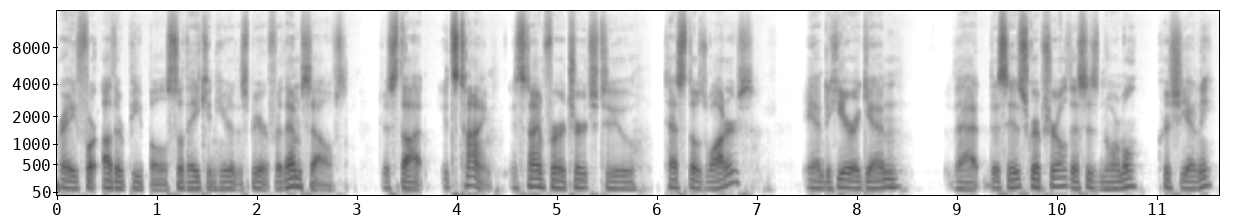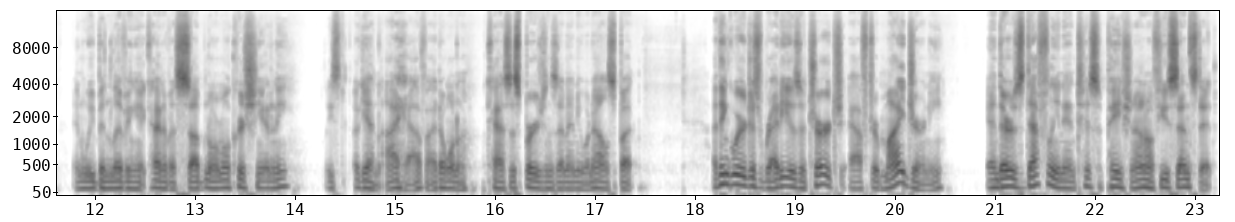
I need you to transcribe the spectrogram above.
pray for other people so they can hear the Spirit for themselves. Just thought it's time. It's time for a church to test those waters and to hear again that this is scriptural, this is normal Christianity, and we've been living at kind of a subnormal Christianity. At least, again, I have. I don't want to cast aspersions on anyone else, but I think we were just ready as a church after my journey, and there's definitely an anticipation. I don't know if you sensed it.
